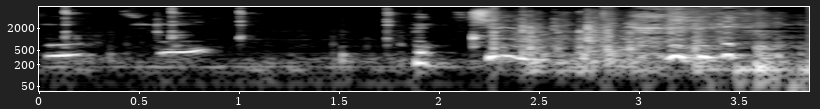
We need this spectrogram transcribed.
Two, three. This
